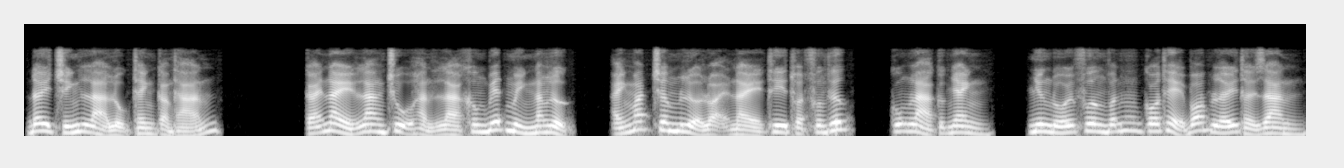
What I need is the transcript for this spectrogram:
Đây chính là lục thanh cảm thán. Cái này lang trụ hẳn là không biết mình năng lực, ánh mắt châm lửa loại này thi thuật phương thức, cũng là cực nhanh, nhưng đối phương vẫn có thể bóp lấy thời gian,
